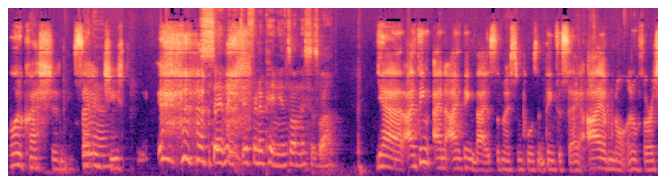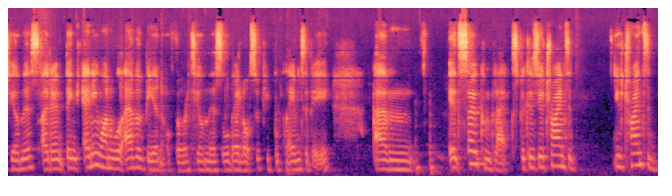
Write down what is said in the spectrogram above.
What a question! So juicy. So many different opinions on this as well. Yeah, I think, and I think that is the most important thing to say. I am not an authority on this. I don't think anyone will ever be an authority on this, although lots of people claim to be. Um, it's so complex because you're trying to you're trying to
